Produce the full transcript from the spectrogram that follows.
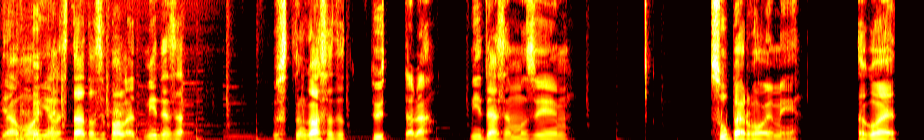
Ja mua kiinnostaa tosi paljon, että miten sä just on kasvatettu tyttönä, mitä semmosia supervoimia sä koet,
